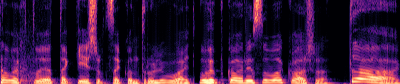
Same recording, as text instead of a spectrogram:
Але хто я такий, щоб це контролювати? Липка рисова каша. Так.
